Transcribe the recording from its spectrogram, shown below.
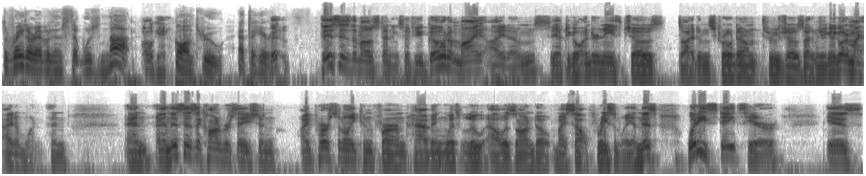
the radar evidence that was not Okay. gone through at the hearing. This is the most stunning. So if you go to my items, you have to go underneath Joe's items, scroll down through Joe's items. You're going to go to my item one, and and and this is a conversation I personally confirmed having with Lou Elizondo myself recently. And this, what he states here, is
